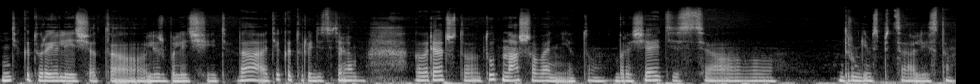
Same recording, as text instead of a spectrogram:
Не те, которые лечат, а, лишь бы лечить, да, а те, которые действительно говорят, что тут нашего нету. Обращайтесь а, к другим специалистам.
